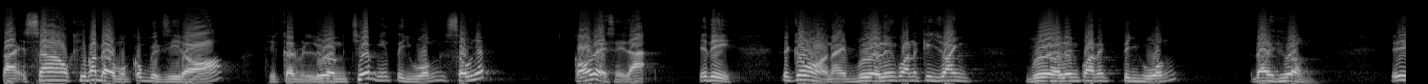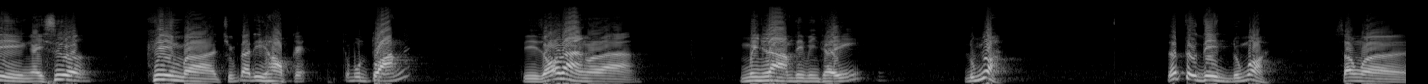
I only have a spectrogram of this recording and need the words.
tại sao khi bắt đầu một công việc gì đó thì cần phải lường trước những tình huống xấu nhất có thể xảy ra. Thế thì cái câu hỏi này vừa liên quan đến kinh doanh, vừa liên quan đến tình huống đời thường. Thế thì ngày xưa khi mà chúng ta đi học cái cái môn toán ấy, thì rõ ràng là mình làm thì mình thấy đúng rồi. Rất tự tin, đúng rồi. Xong mà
